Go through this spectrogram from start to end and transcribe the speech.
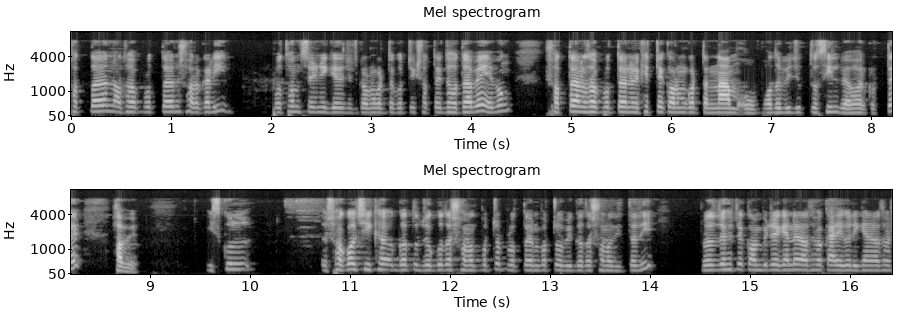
সত্যায়ন অথবা প্রত্যয়ন সরকারি প্রথম শ্রেণির গেজেটেড কর্মকর্তা কর্তৃক সত্যায়িত হতে হবে এবং সত্যায়ন অথবা প্রত্যয়নের ক্ষেত্রে কর্মকর্তার নাম ও পদবিযুক্ত সিল ব্যবহার করতে হবে। স্কুল সকল শিক্ষাগত যোগ্যতা সনদপত্র, প্রত্যয়নপত্র, অভিজ্ঞতা সনদ ইত্যাদি প্রযোজ্য ক্ষেত্রে কম্পিউটার জ্ঞানের অথবা কারিগরি জ্ঞানের অথবা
